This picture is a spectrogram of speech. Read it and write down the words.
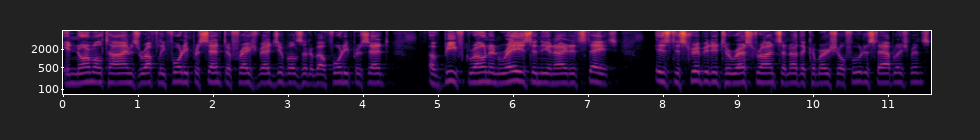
in normal times, roughly 40% of fresh vegetables and about 40% of beef grown and raised in the United States is distributed to restaurants and other commercial food establishments.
